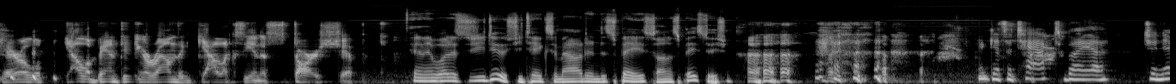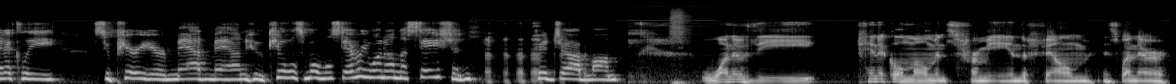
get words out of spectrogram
Carol gallivanting around the galaxy in a starship. And then what does she do? She takes him out into space on a space station. It gets attacked by a genetically superior madman who kills almost everyone on the station. Good job, mom. One of the pinnacle moments for me in the film is when they're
